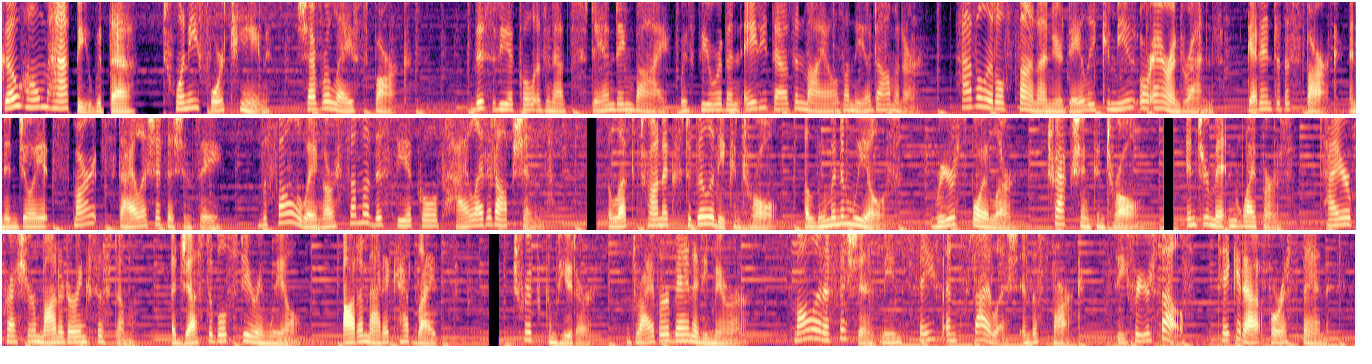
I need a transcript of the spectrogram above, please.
Go home happy with the 2014 Chevrolet Spark. This vehicle is an outstanding buy with fewer than 80,000 miles on the odometer. Have a little fun on your daily commute or errand runs. Get into the Spark and enjoy its smart, stylish efficiency. The following are some of this vehicle's highlighted options. Electronic stability control, aluminum wheels, rear spoiler, traction control, intermittent wipers, tire pressure monitoring system, adjustable steering wheel, automatic headlights, trip computer, driver vanity mirror. Small and efficient means safe and stylish in the Spark. See for yourself. Take it out for a spin.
